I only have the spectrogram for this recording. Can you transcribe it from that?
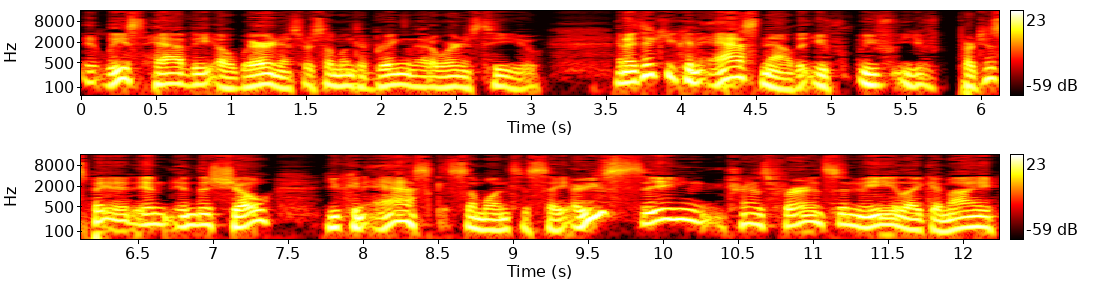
At least have the awareness or someone to bring that awareness to you. And I think you can ask now that you've, you've, you've participated in, in this show, you can ask someone to say, are you seeing transference in me? Like, am I,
